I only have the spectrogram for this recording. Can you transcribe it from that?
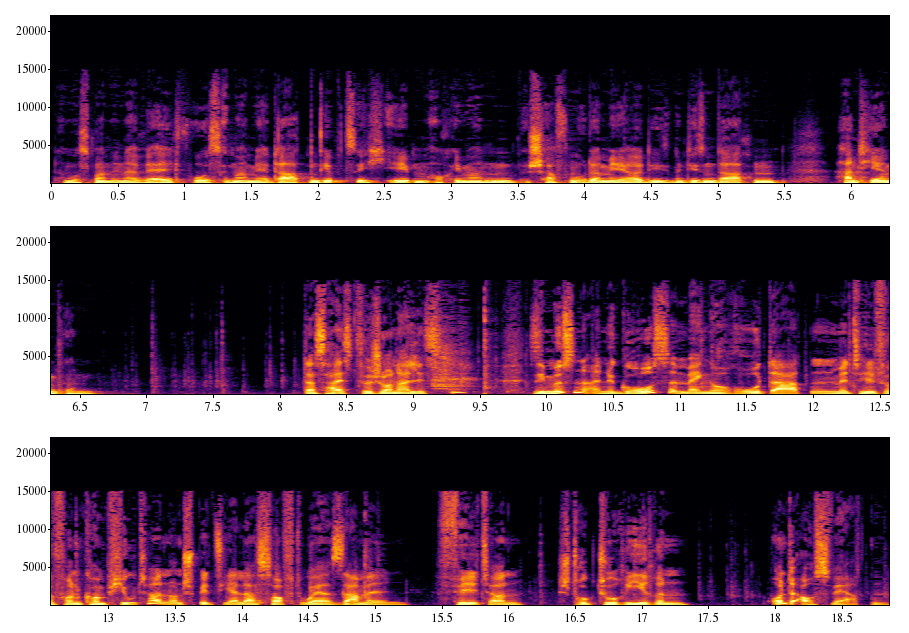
dann muss man in einer Welt, wo es immer mehr Daten gibt, sich eben auch jemanden beschaffen oder mehrere, die mit diesen Daten hantieren können. Das heißt für Journalisten, sie müssen eine große Menge Rohdaten mit Hilfe von Computern und spezieller Software sammeln, filtern, strukturieren und auswerten.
